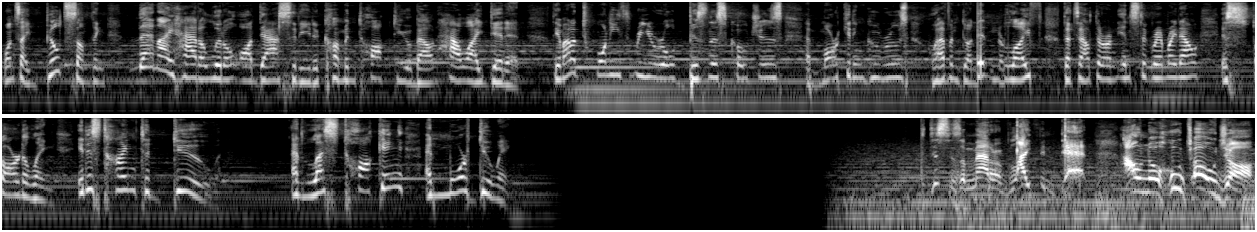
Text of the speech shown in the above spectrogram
once I built something, then I had a little audacity to come and talk to you about how I did it. The amount of 23 year old business coaches and marketing gurus who haven't done it in their life that's out there on Instagram right now is startling. It is time to do and less talking and more doing. This is a matter of life and death. I don't know who told y'all.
